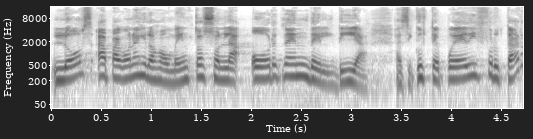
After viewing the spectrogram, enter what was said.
los apagones y los aumentos son la orden del día. Así que usted puede disfrutar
